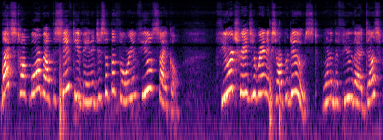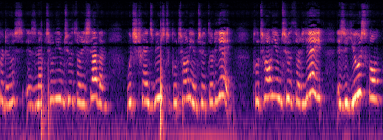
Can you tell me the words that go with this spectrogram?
Let's talk more about the safety advantages of the thorium fuel cycle. Fewer transuranics are produced. One of the few that it does produce is neptunium-237, which transmutes to plutonium-238. Plutonium-238 is a useful,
